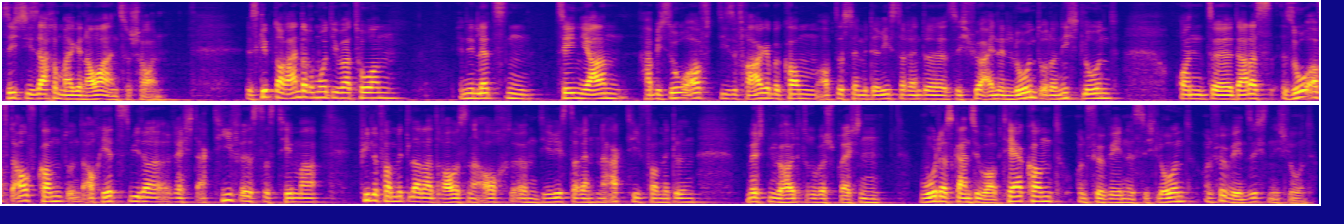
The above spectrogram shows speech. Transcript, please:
sich die Sache mal genauer anzuschauen. Es gibt noch andere Motivatoren. In den letzten zehn Jahren habe ich so oft diese Frage bekommen, ob das denn mit der Riester-Rente sich für einen lohnt oder nicht lohnt. Und äh, da das so oft aufkommt und auch jetzt wieder recht aktiv ist, das Thema, viele Vermittler da draußen auch ähm, die Riester-Renten aktiv vermitteln, möchten wir heute darüber sprechen, wo das Ganze überhaupt herkommt und für wen es sich lohnt und für wen es sich nicht lohnt.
